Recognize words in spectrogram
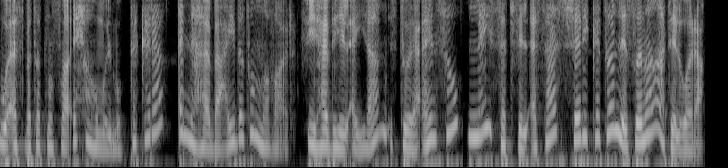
وأثبتت نصائحهم المبتكرة أنها بعيدة النظر. في هذه الأيام ستورا أنسو ليست في الأساس شركة لصناعة الورق.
